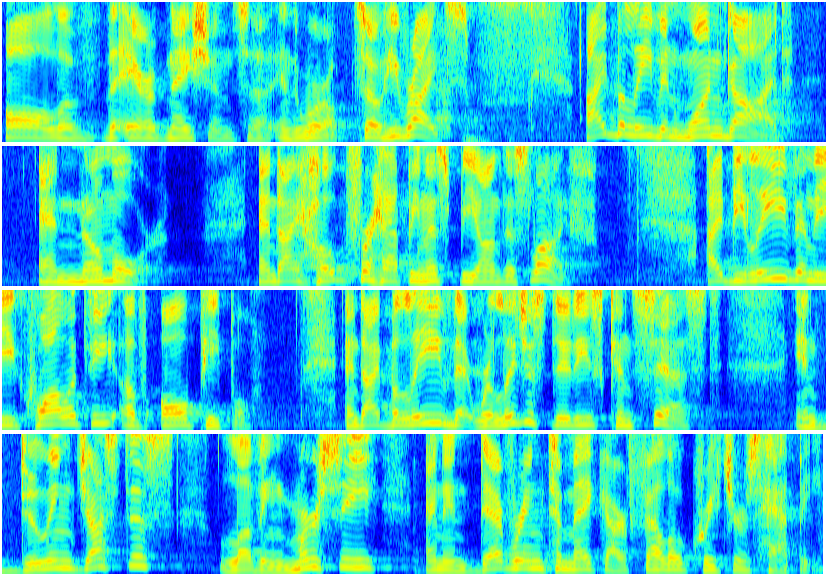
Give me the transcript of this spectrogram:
all of the Arab nations uh, in the world. So he writes, I believe in one God and no more, and I hope for happiness beyond this life. I believe in the equality of all people, and I believe that religious duties consist in doing justice loving mercy, and endeavoring to make our fellow creatures happy.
